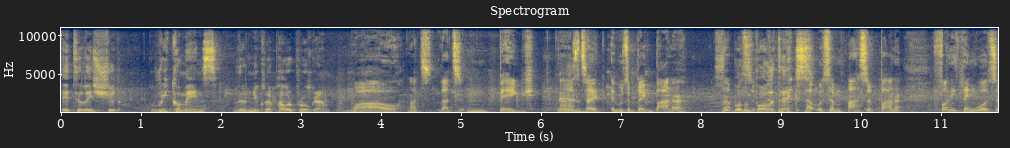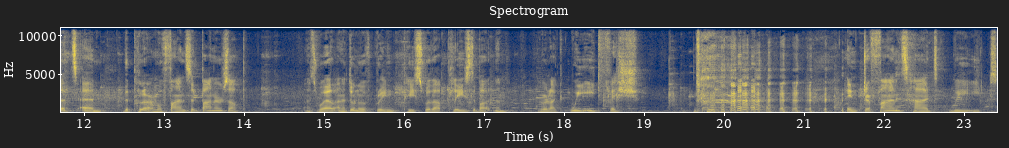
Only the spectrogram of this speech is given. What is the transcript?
Italy should recommence their nuclear power program. Wow, that's that's big. uh, big. it was a big banner. Football That was- and politics. That was a massive banner. Funny thing was that um, the Palermo fans had banners up as well, and I don't know if Greenpeace were that pleased about them. They were like, "We eat fish." Inter fans had, "We eat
